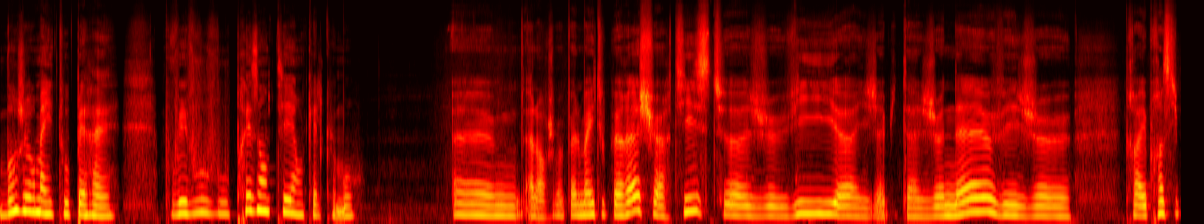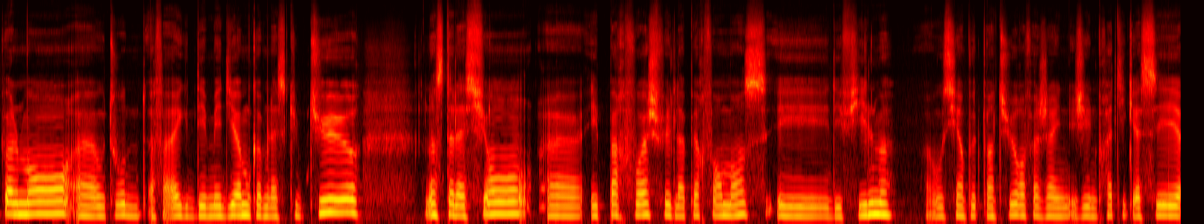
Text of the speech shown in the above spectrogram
Bonjour Maïtou Perret. Pouvez-vous vous présenter en quelques mots? Euh, alors, je m'appelle Maïtou Perret, je suis artiste, euh, je vis, euh, j'habite à Genève et je travaille principalement euh, autour, avec des médiums comme la sculpture, l'installation euh, et parfois je fais de la performance et des films, euh, aussi un peu de peinture. Enfin, j'ai une, pratique assez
